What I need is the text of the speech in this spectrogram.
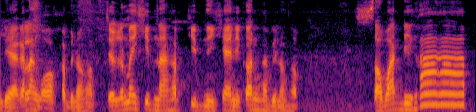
เดี๋ยวกำลังออกครับพี่น้องครับ เจอกันไม่คลิปนะครับคลิปนี้แค่นี้ก่อนครับพี่น้องครับ สวัสดีครับ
